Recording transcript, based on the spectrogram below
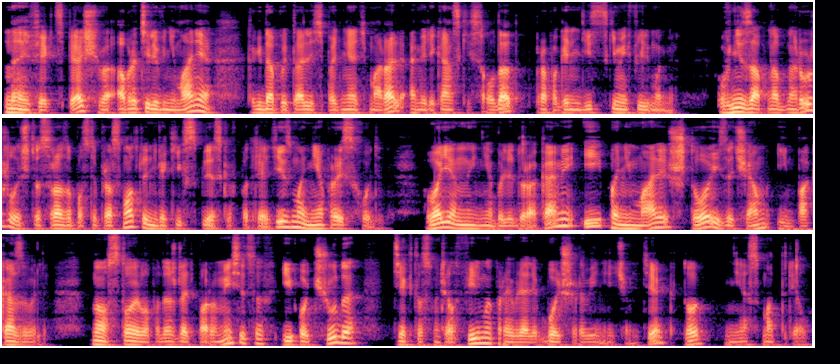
На эффект спящего обратили внимание, когда пытались поднять мораль американских солдат пропагандистскими фильмами. Внезапно обнаружилось, что сразу после просмотра никаких всплесков патриотизма не происходит. Военные не были дураками и понимали, что и зачем им показывали. Но стоило подождать пару месяцев, и, о чудо, те, кто смотрел фильмы, проявляли больше рвения, чем те, кто не смотрел.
